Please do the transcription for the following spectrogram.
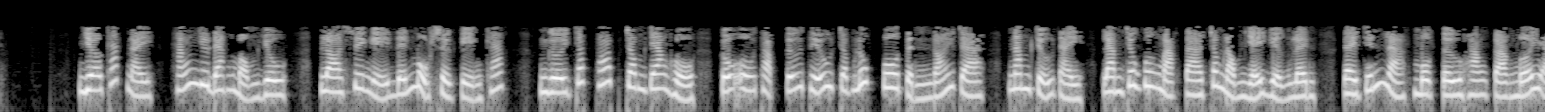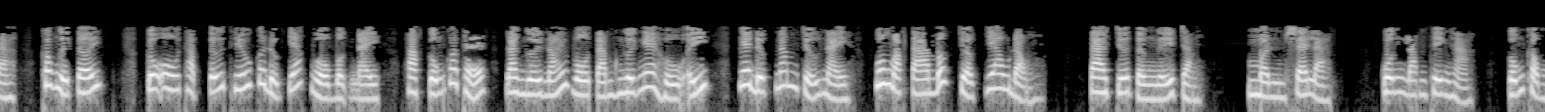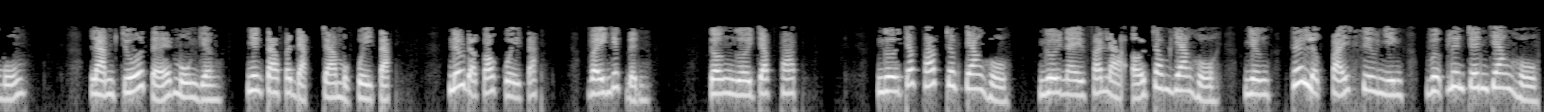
Giờ khắc này, hắn như đang mộng du, lo suy nghĩ đến một sự kiện khác. Người chấp pháp trong giang hồ, cửu u thập tứ thiếu trong lúc vô tình nói ra, năm chữ này làm cho quân mặt ta trong lòng nhảy dựng lên, đây chính là một từ hoàn toàn mới à, không nghĩ tới. Cửu u thập tứ thiếu có được giác ngộ bậc này, hoặc cũng có thể là người nói vô tâm, người nghe hữu ý, nghe được năm chữ này, quân mặt ta bất chợt dao động. Ta chưa từng nghĩ rằng, mình sẽ làm. Quân lâm thiên hạ, cũng không muốn. Làm chúa tể muôn dân, nhưng ta phải đặt ra một quy tắc. Nếu đã có quy tắc, vậy nhất định, cần người chấp pháp. Người chấp pháp trong giang hồ, người này phải là ở trong giang hồ, nhưng thế lực phải siêu nhiên vượt lên trên giang hồ.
